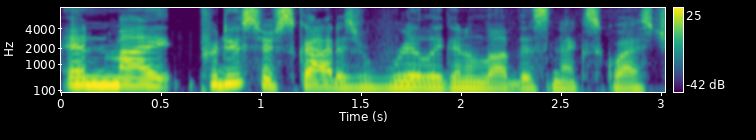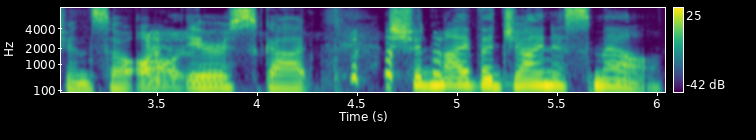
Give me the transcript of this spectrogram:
And my producer Scott is really going to love this next question. So all ears, Scott. Should my vagina smell?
